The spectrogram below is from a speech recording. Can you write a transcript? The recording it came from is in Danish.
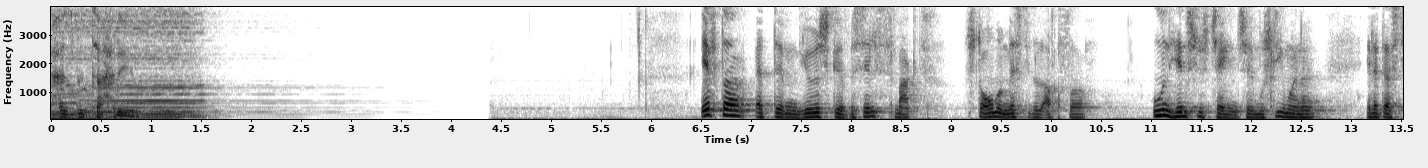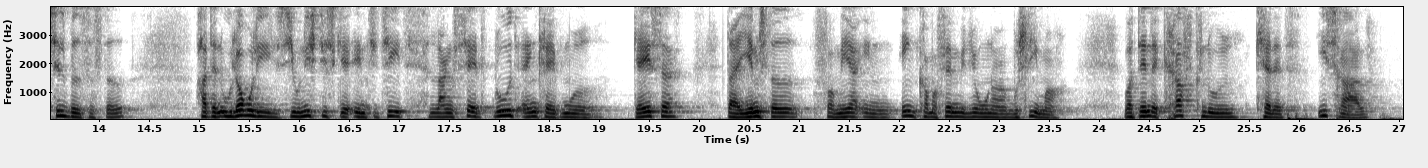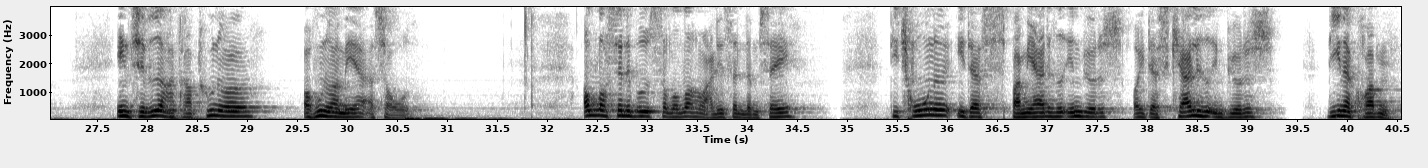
حزب التحرير Efter at den jødiske besættelsesmagt stormede Masjid al-Aqsa uden hensynstagen til muslimerne eller deres tilbedelsessted, har den ulovlige sionistiske entitet lanceret et blodigt angreb mod Gaza, der er hjemsted for mere end 1,5 millioner muslimer, hvor denne kraftknude, kaldet Israel, indtil videre har dræbt 100 og 100 mere er såret. Allah sendebud sallallahu alaihi wasallam sagde, de troende i deres barmhjertighed indbyrdes og i deres kærlighed indbyrdes ligner kroppen.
